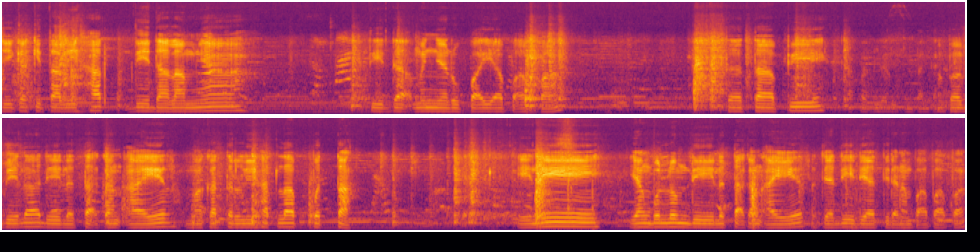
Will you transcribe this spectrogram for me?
Jika kita lihat di dalamnya tidak menyerupai apa-apa tetapi apabila diletakkan air maka terlihatlah peta. Ini yang belum diletakkan air jadi dia tidak nampak apa-apa.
